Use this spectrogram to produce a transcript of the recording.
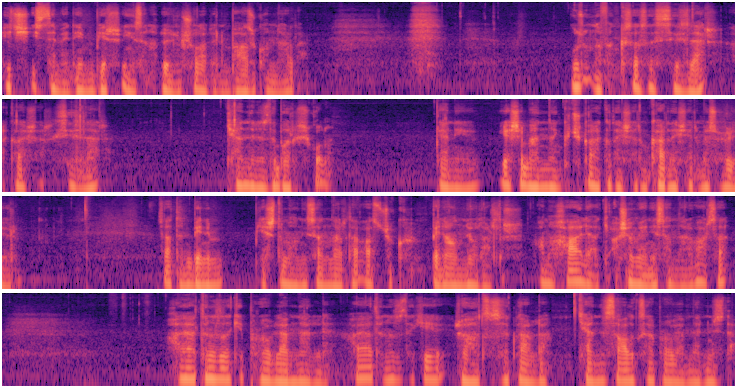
hiç istemediğim bir insana dönmüş olabilirim bazı konularda. Uzun lafın kısası sizler arkadaşlar sizler kendinizle barışık olun. Yani yaşı benden küçük arkadaşlarım, kardeşlerime söylüyorum. Zaten benim yaşım olan insanlar da az çok beni anlıyorlardır. Ama hala ki aşamayan insanlar varsa hayatınızdaki problemlerle, hayatınızdaki rahatsızlıklarla, kendi sağlıksal problemlerinizle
